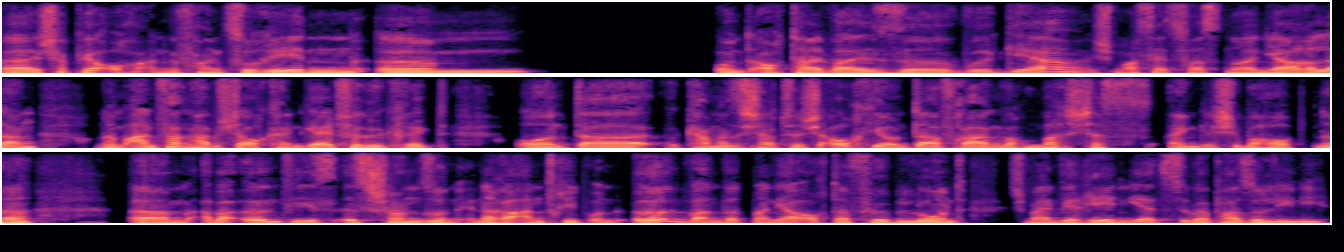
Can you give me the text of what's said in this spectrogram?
Äh, ich habe ja auch angefangen zu reden ähm, und auch teilweise vulgär. Ich mache es jetzt fast neun Jahre lang und am Anfang habe ich da auch kein Geld für gekriegt. Und da kann man sich natürlich auch hier und da fragen, warum mache ich das eigentlich überhaupt? Ne? Ähm, aber irgendwie es ist schon so ein innerer Antrieb und irgendwann wird man ja auch dafür belohnt. Ich meine, wir reden jetzt über Pasolini.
